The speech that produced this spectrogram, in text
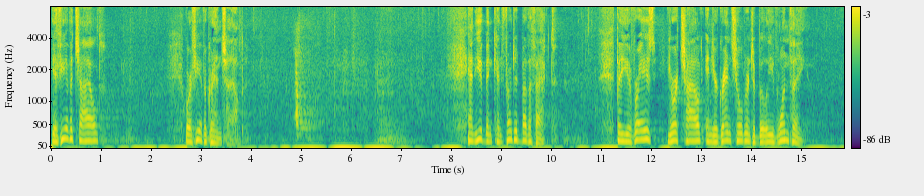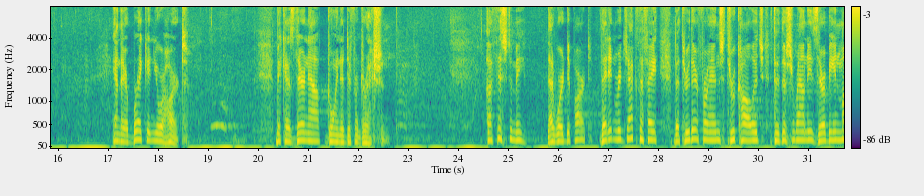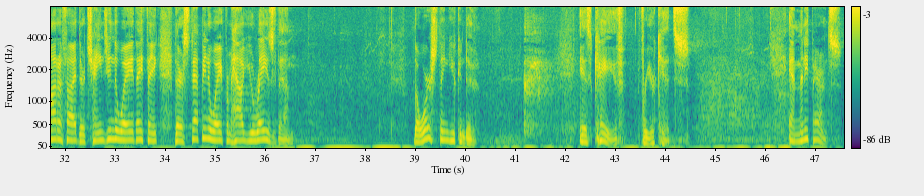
If you have a child, or if you have a grandchild, and you've been confronted by the fact that you've raised your child and your grandchildren to believe one thing, and they're breaking your heart because they're now going a different direction. Aphistemi that word depart. They didn't reject the faith, but through their friends, through college, through their surroundings, they're being modified. They're changing the way they think. They're stepping away from how you raised them. The worst thing you can do is cave for your kids. And many parents,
